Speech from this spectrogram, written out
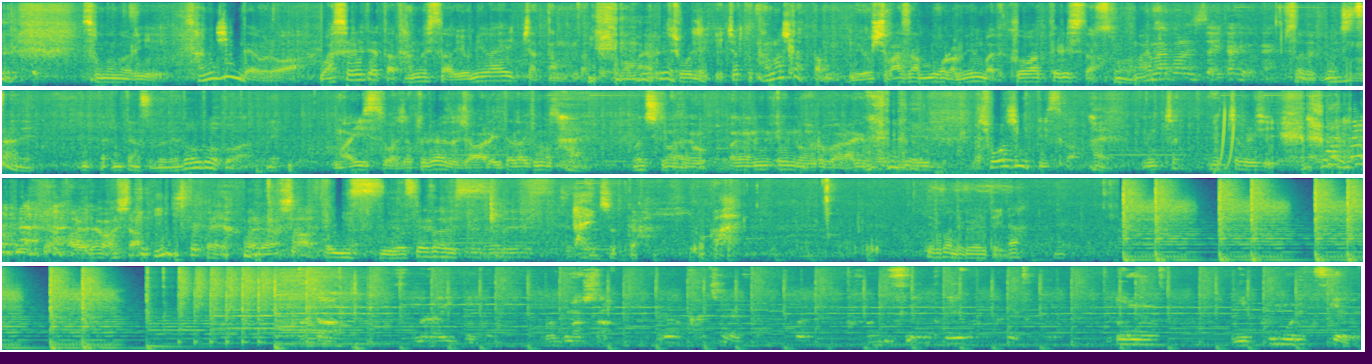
そのノリ。寂しいんだよ俺は。忘れてた楽しさを蘇っちゃったもんだってその前正直。ちょっと楽しかったもん。吉高さんもほらメンバーで加わってるしさ。前々から実はいたけどね。そうです。実はねいたんですけどね堂々とはね。まあいいっすわ。じゃあとりあえずじゃああれいただきますねはい美味しく食べて縁縁のあるから。正直言っていいですか？はい。めっちゃめっちゃ嬉しい。ありがとうございました。ありがとういい人かよございました。いいっすお疲れ様です。はい。ちょっとか。行こうか。喜んでくれるといいな。また侍一本届きました。これは勝ちですかこれ完成とい。うか丼肉盛りつけ麺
